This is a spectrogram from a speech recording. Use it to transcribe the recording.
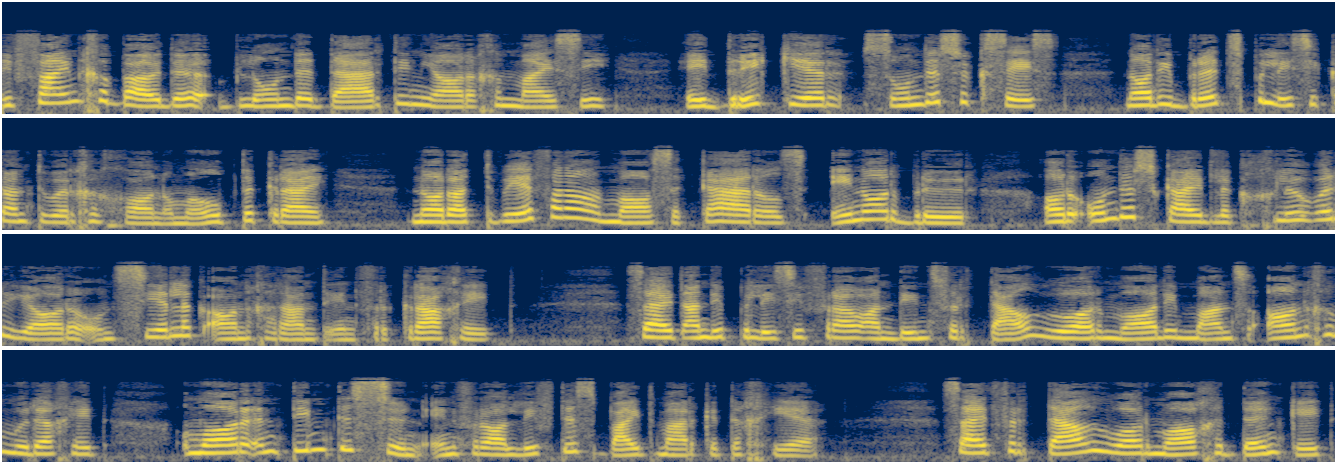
Die fyngeboude blonde 13-jarige meisie het 3 keer sonder sukses na die Brits polisiekantoor gegaan om hulp te kry nadat twee van haar ma se kerels en haar broer haar onderskeidelik glo oor jare onsedelik aangerand en verkrag het. Sy het aan die polisievrou aan diens vertel hoe haar ma die mans aangemoedig het om haar intiem te soen en vir haar liefdesbytmerke te gee. Sy het vertel hoe haar ma gedink het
